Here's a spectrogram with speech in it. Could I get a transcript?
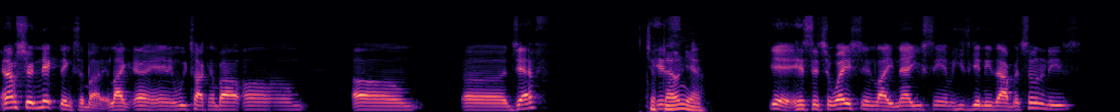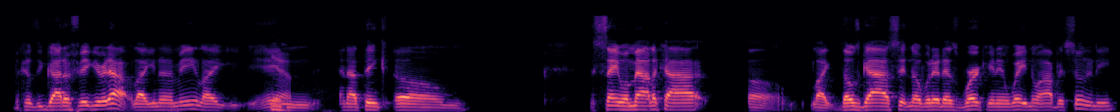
And I'm sure Nick thinks about it. Like, and we talking about um, um, uh, Jeff. His- down, yeah. yeah, his situation, like now you see him, he's getting these opportunities because you got to figure it out. Like, you know what I mean? Like, and and I think um same with Malachi, um, like those guys sitting over there that's working and waiting on opportunity.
